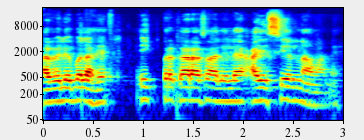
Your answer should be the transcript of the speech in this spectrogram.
अवेलेबल आहे. एक प्रकार असा आलेला आहे आय सी एल नावाने.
